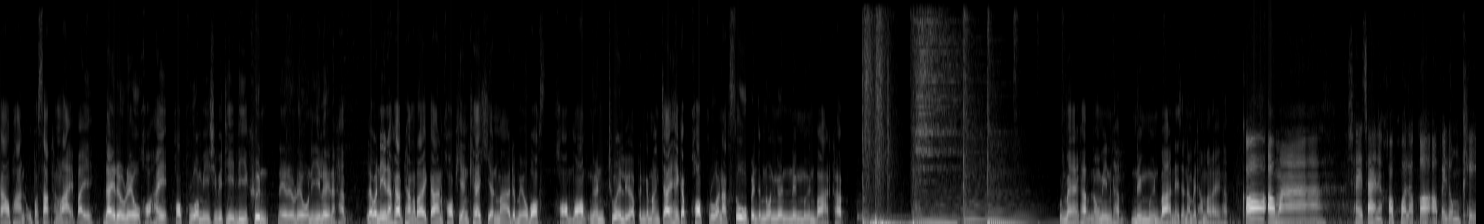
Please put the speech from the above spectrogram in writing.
ก้าวผ่านอุปสรรคทั้งหลายไปได้เร็วๆ ขอให้ครอบครัวมีชีวิตที่ดีขึ้นในเร็วๆนี้เลยนะครับ และวันนี้นะครับทางรายการขอเพียงแค่เขียนมา The Mailbox ขอมอบเงินช่วยเหลือเป็นกำลังใจให้กับครอบครัวนักสู้เป็นจำนวนเงิน 10,000 บาทครับ คุณแม่ครับน้องมิ้นครับ10,000 บาทเนี่ยจะนำไปทำอะไรครับ ก็เอามา ใช้จ่ายในครอบครัวแล้วก็เอาไปลงเค้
